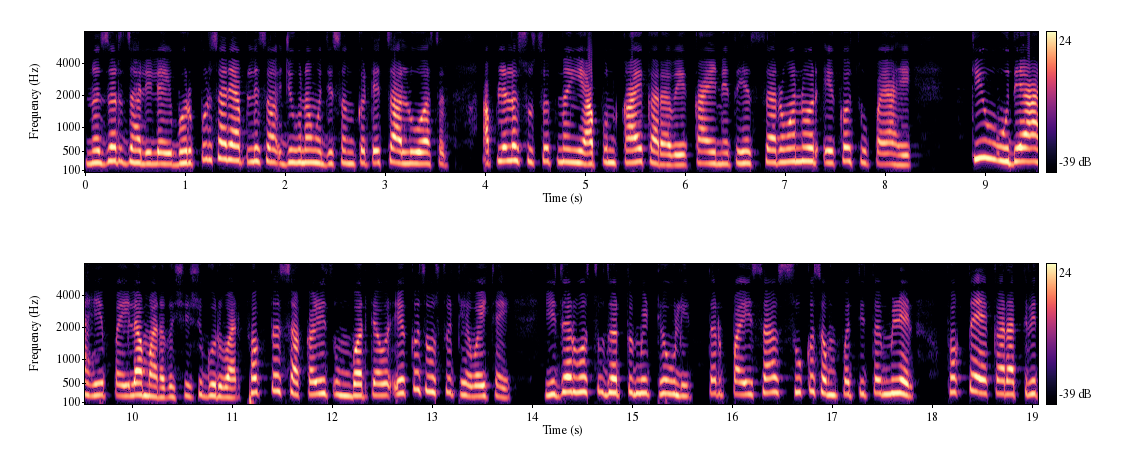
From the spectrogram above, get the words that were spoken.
नजर झालेली आहे. भरपूर सारे आपले स जीवनामध्ये संकटे चालू असतात. आपल्याला सुचत नाही आहे आपण काय करावे काय नाही. तर हे सर्वांवर एकच उपाय आहे. की उद्या आहे पहिला मार्गशीर्ष गुरुवार. फक्त सकाळीच उंबरट्यावर एकच वस्तू ठेवायची आहे. ही जर वस्तू जर तुम्ही ठेवली तर पैसा सुख संपत्ती तर मिळेल. फक्त एका रात्रीत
